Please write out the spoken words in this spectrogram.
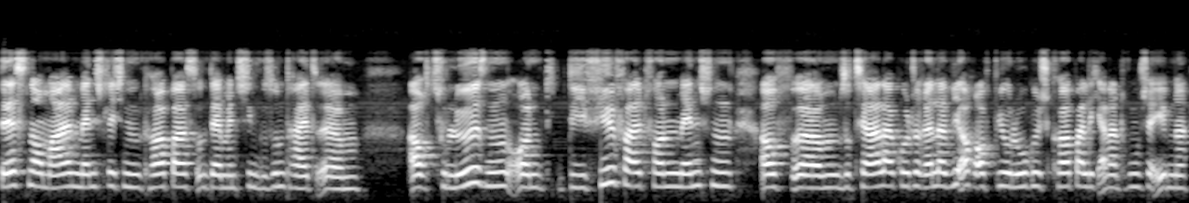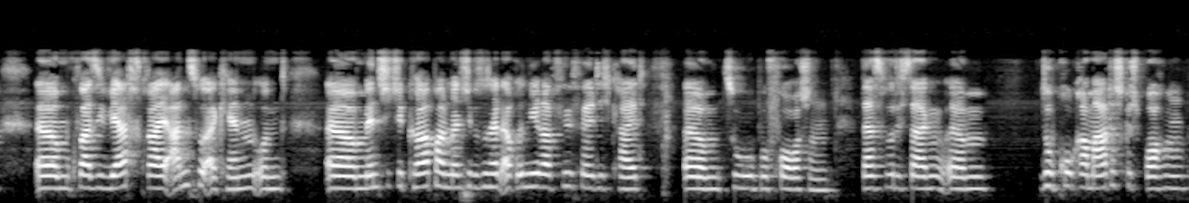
des normalen menschlichen Körpers und der menschlichen Gesundheit ähm, auch zu lösen und die Vielfalt von Menschen auf ähm, sozialer, kultureller wie auch auf biologisch, körperlich, anatomischer Ebene ähm, quasi wertfrei anzuerkennen und äh, menschliche Körper und menschliche Gesundheit auch in ihrer Vielfältigkeit ähm, zu beforschen. Das würde ich sagen, ähm, so programmatisch gesprochen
